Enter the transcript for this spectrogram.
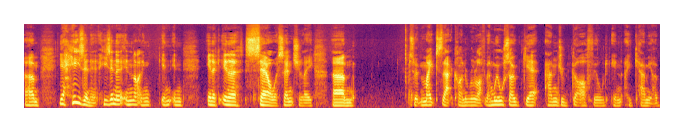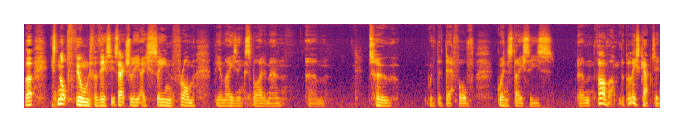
Um, yeah, he's in it. He's in a, in in in in in a in a cell essentially. Um, so it makes that kind of real life. Then we also get Andrew Garfield in a cameo, but it's not filmed for this. It's actually a scene from The Amazing Spider-Man um, 2 with the death of Gwen Stacy's um, father, the police captain.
